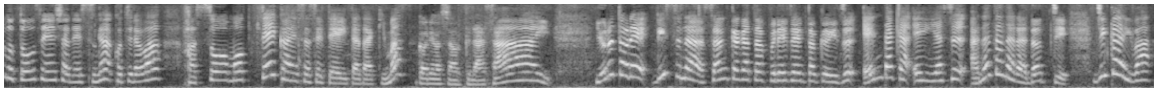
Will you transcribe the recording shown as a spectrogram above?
ドの当選者ですが、こちらは発送をもって返させていただきます。ご了承ください。夜トレリスナー参加型プレゼントクイズ、円高円安、あなたならどっち次回は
